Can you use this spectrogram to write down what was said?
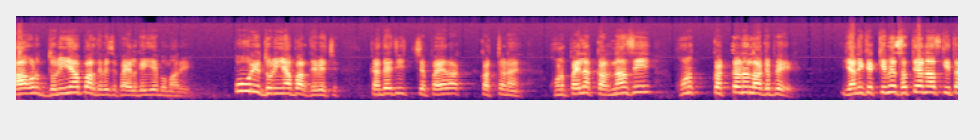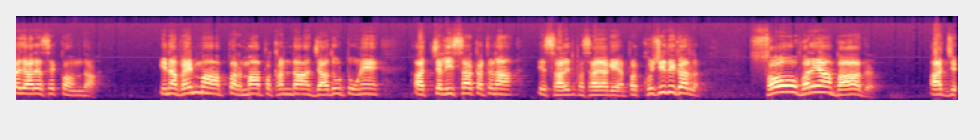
ਆ ਹੁਣ ਦੁਨੀਆ ਭਰ ਦੇ ਵਿੱਚ ਫੈਲ ਗਈ ਹੈ ਬਿਮਾਰੀ। ਪੂਰੀ ਦੁਨੀਆ ਭਰ ਦੇ ਵਿੱਚ। ਕਹਿੰਦੇ ਜੀ ਚਪੈਰਾ ਕੱਟਣਾ ਹੁਣ ਪਹਿਲਾਂ ਕਰਨਾ ਸੀ, ਹੁਣ ਕੱਟਣ ਲੱਗ ਪਏ। ਯਾਨੀ ਕਿ ਕਿਵੇਂ ਸਤਿਆਨਾਸ਼ ਕੀਤਾ ਜਾ ਰਿਹਾ ਸਿੱਖ ਕੌਮ ਦਾ। ਇਹਨਾਂ ਵਹਿਮਾਂ, ਭਰਮਾਂ, ਪਖੰਡਾਂ, ਜਾਦੂ ਟੂਣੇ ਆ ਚਲੀਸਾ ਕੱਟਣਾ, ਇਹ ਸਾਰੇ ਚ ਫਸਾਇਆ ਗਿਆ। ਪਰ ਖੁਸ਼ੀ ਦੀ ਗੱਲ 100 ਵਰਿਆਂ ਬਾਅਦ ਅੱਜ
